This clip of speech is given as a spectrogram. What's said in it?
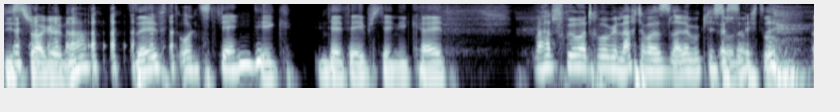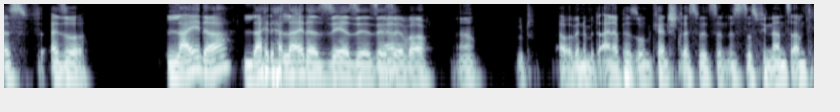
Die Struggle, ne? Selbst und ständig in der Selbstständigkeit. Man hat früher mal drüber gelacht, aber es ist leider wirklich so. Das ist ne? echt so. Es, also, leider, leider, leider sehr, sehr, sehr, Ja. sehr wahr. Ja, gut. Aber wenn du mit einer Person keinen Stress willst, dann ist es das Finanzamt.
